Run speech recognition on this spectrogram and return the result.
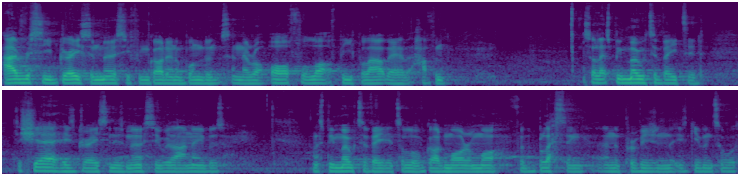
I've received grace and mercy from God in abundance, and there are an awful lot of people out there that haven't. So let's be motivated to share His grace and His mercy with our neighbours. Let's be motivated to love God more and more for the blessing and the provision that He's given to us.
